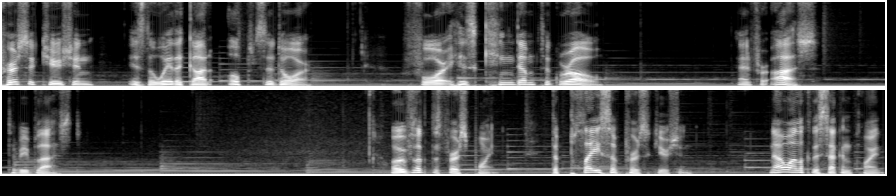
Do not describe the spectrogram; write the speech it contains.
Persecution is the way that God opens the door for his kingdom to grow and for us to be blessed. Well, we've looked at the first point, the place of persecution. Now I want to look at the second point,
